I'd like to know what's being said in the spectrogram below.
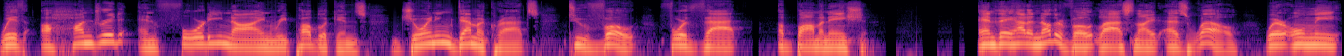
with 149 Republicans joining Democrats to vote for that abomination. And they had another vote last night as well, where only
